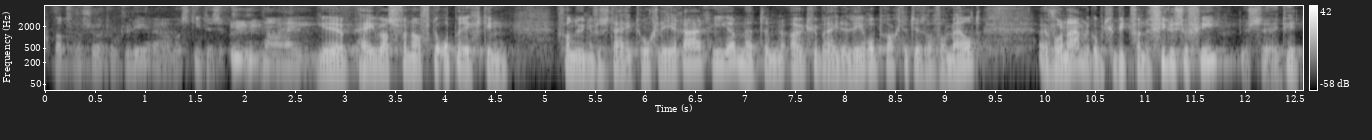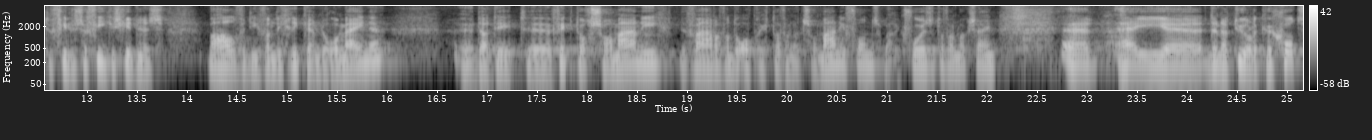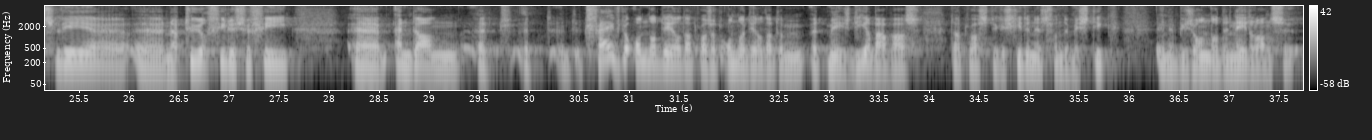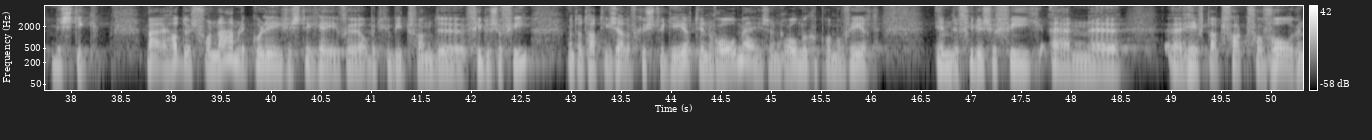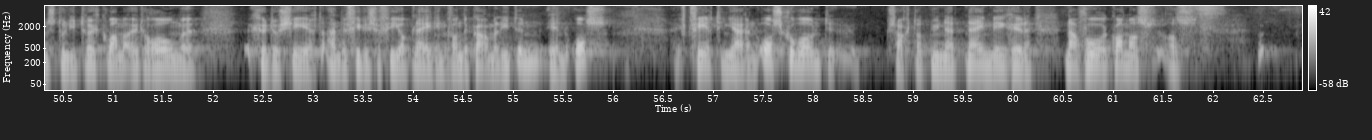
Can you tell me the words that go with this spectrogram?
Wat voor een soort hoogleraar was Titus? nou, hij, uh, hij was vanaf de oprichting van de universiteit hoogleraar hier met een uitgebreide leeropdracht, het is al vermeld. Uh, voornamelijk op het gebied van de filosofie, dus uh, deed de filosofiegeschiedenis behalve die van de Grieken en de Romeinen. Uh, dat deed Victor Sormani, de vader van de oprichter van het Sormani-fonds, waar ik voorzitter van mag zijn. hij de natuurlijke godsleer, natuurfilosofie. en dan het, het het vijfde onderdeel, dat was het onderdeel dat hem het meest dierbaar was. Dat was de geschiedenis van de mystiek, in het bijzonder de Nederlandse mystiek. Maar hij had dus voornamelijk colleges te geven op het gebied van de filosofie. Want dat had hij zelf gestudeerd in Rome. Hij is in Rome gepromoveerd in de filosofie. En uh, heeft dat vak vervolgens, toen hij terugkwam uit Rome, gedoseerd aan de filosofieopleiding van de Karmelieten in Os. Hij heeft 14 jaar in Os gewoond zag dat nu net Nijmegen naar voren kwam als, als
